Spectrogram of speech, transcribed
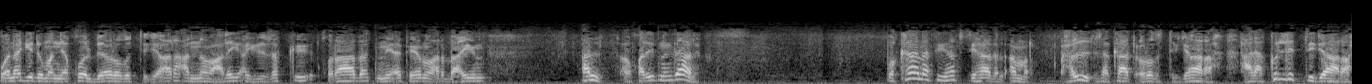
ونجد من يقول بعروض التجارة أنه عليه أن يزكي قرابة 240 ألف أو قريب من ذلك. وكان في نفس هذا الأمر. هل زكاة عروض التجارة على كل التجارة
